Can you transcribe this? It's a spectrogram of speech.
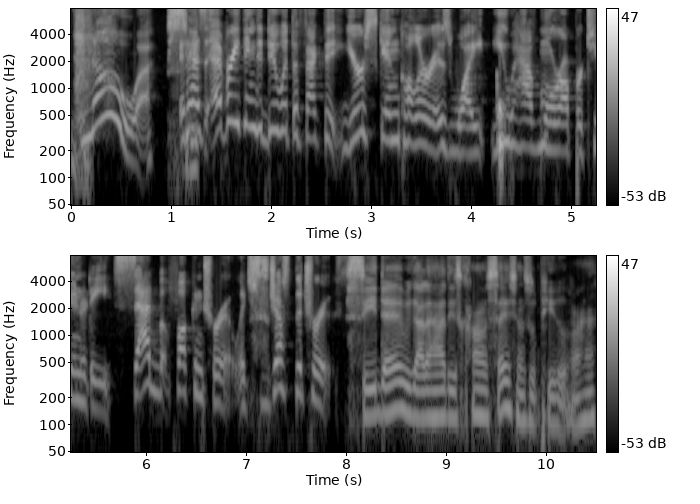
No, it has everything to do with the fact that your skin color is white. You have more opportunity. Sad but fucking true. It's just the truth. See, Dave, we got to have these conversations with people, man.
